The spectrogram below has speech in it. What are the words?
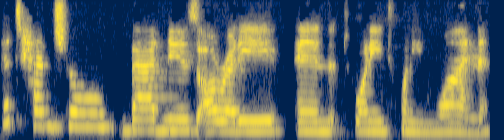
potential bad news already in 2021.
